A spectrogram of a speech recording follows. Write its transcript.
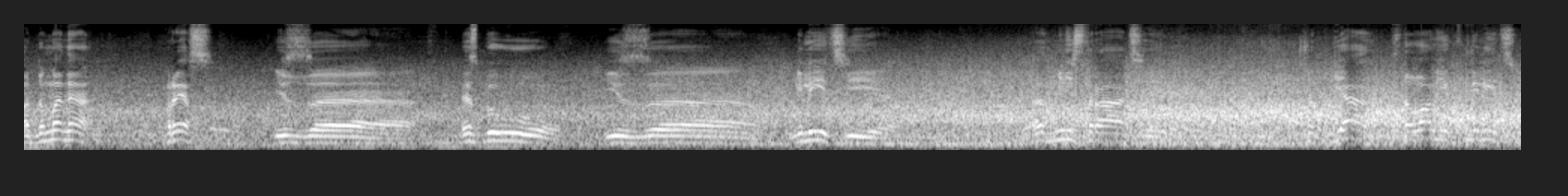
А до мене прес із е, СБУ, із е, міліції, адміністрації, щоб я здавав їх в міліцію.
